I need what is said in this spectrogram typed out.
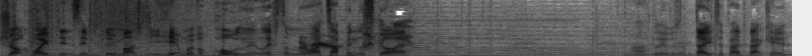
Shockwave didn't seem to do much, but you hit him with a pull and it lifts them right up in the sky. Ah, I believe there's a data pad back here.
